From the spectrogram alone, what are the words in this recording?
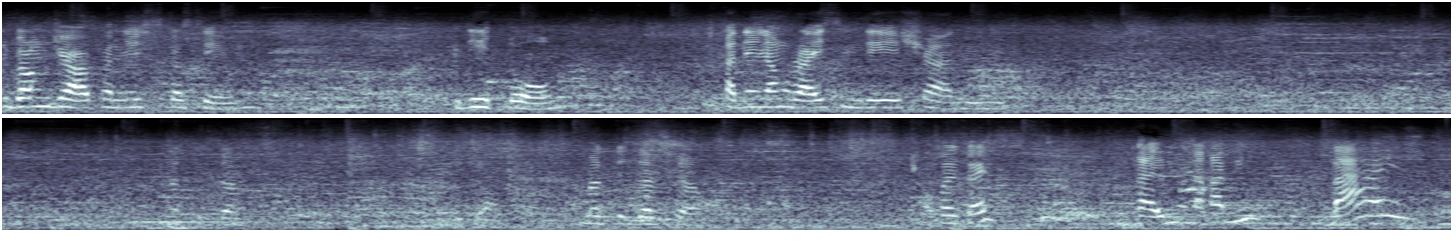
ibang Japanese kasi dito, kanilang rice hindi siya ano, Matigas. Matigas siya. Okay guys, kain muna kami. Bye!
